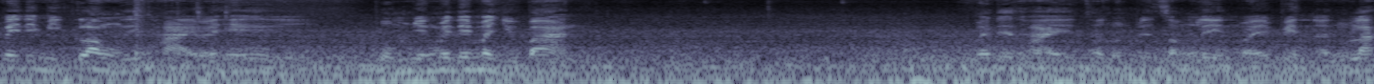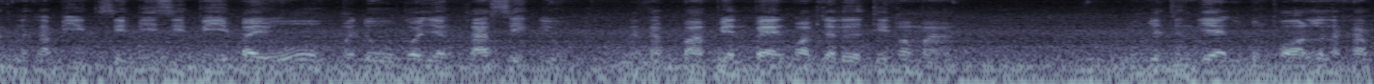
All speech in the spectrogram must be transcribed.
ไม่ได้มีกล้องที่ถ่ายไว้ให้ ผมยังไม่ได้มาอยู่บ้าน ไม่ได้ถ่ายถนนเป็นสองเลนไว้เป็นอนุรักษ์นะครับ อีกสิบยี่สิบปีไปโอ้มาดูก็ยังคลาสสิกอยู่นะครับความเปลี่ยนแปลงความเจริญที่เข้ามา ผมจะถึงแยกอุดมพรแล้วนะครับ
